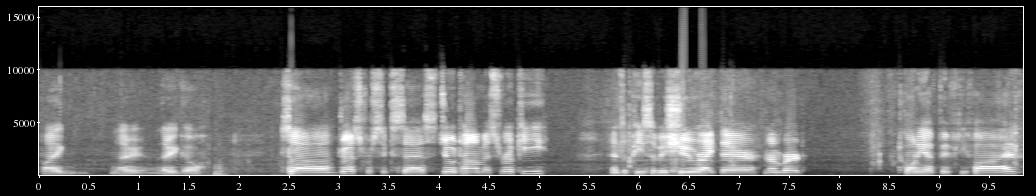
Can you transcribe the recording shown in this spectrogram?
probably, there, there you go. It's uh, Dress for Success, Joe Thomas rookie. It's a piece of his shoe right there, numbered 20 of 55.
